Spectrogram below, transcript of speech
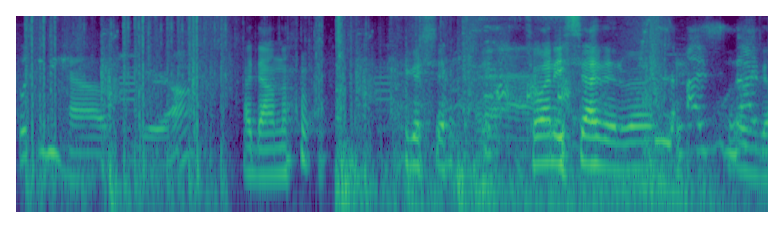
What do we have here, huh? I down them. Good shit. 27, bro. I Let's sniped go.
